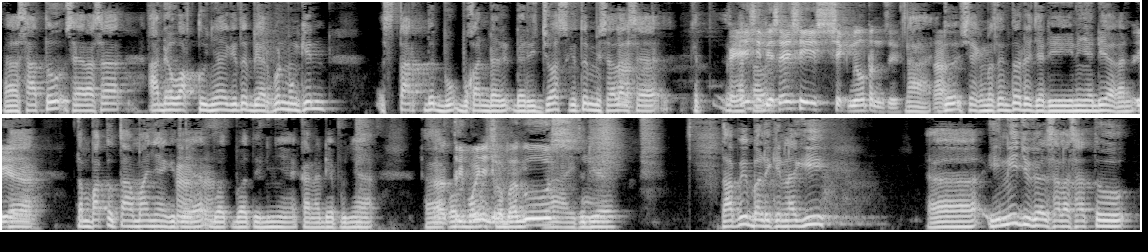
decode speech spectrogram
uh, satu, saya rasa ada waktunya gitu. Biarpun mungkin start bu- bukan dari dari Josh gitu. Misalnya saya ket- Ah. Kayaknya sih biasanya si Shake Milton sih. Nah itu Shaq Milton itu udah jadi ininya dia kan. Iya. Kayak tempat utamanya gitu ya buat buat ininya karena dia punya Uh, uh, three point-nya juga sendiri. bagus. Nah itu dia. Tapi balikin lagi, eh, ini juga salah satu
